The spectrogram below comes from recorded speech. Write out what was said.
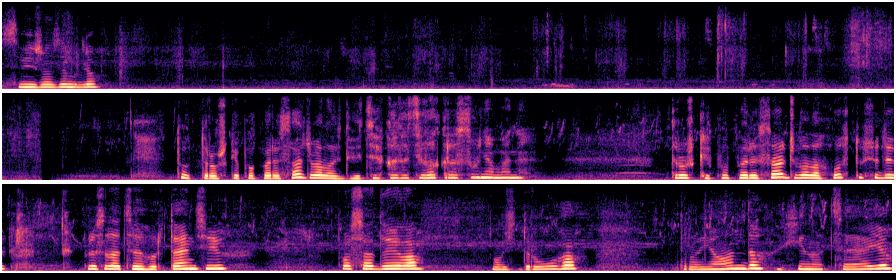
Свіжа земля. Тут трошки попересаджувалась, дивіться, яка за ціла красуня в мене. Трошки попересаджувала, хосту сюди присила це гортензію. Посадила. Ось друга. Троянда, ехінацея.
